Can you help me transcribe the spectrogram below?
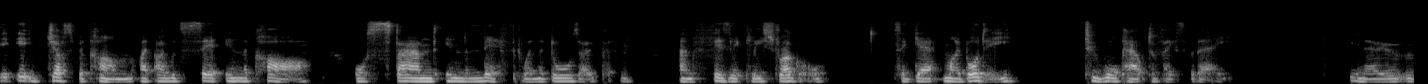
it, it just become, I, I would sit in the car or stand in the lift when the doors open and physically struggle to get my body to walk out to face the day. You know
